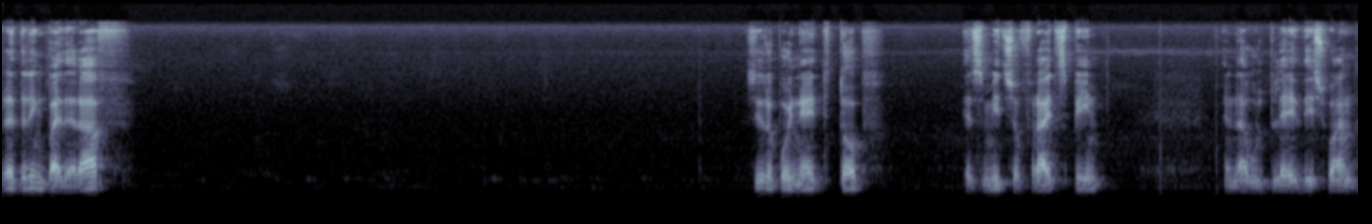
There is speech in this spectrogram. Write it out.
Red ring by the rough. Zero point eight top, a smidge of right spin, and I will play this one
